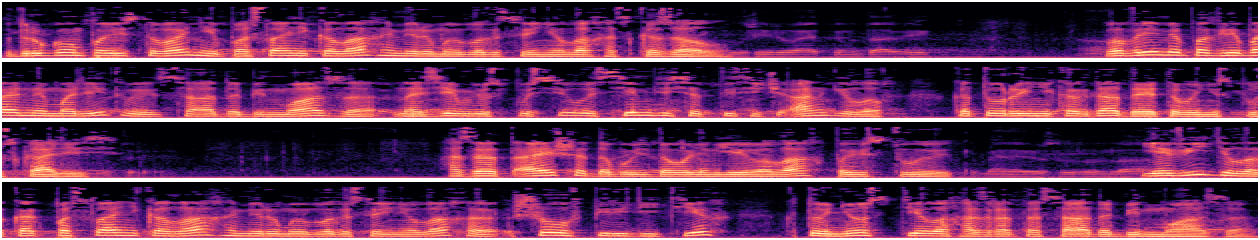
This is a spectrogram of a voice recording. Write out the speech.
В другом повествовании посланник Аллаха, мир ему и благословение Аллаха, сказал, во время погребальной молитвы Саада бин Муаза на землю спустилось 70 тысяч ангелов, которые никогда до этого не спускались. Хазрат Айша, да будет доволен ею Аллах, повествует. «Я видела, как посланник Аллаха, мир ему и благословение Аллаха, шел впереди тех, кто нес тело Хазрата Саада бин Муаза.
